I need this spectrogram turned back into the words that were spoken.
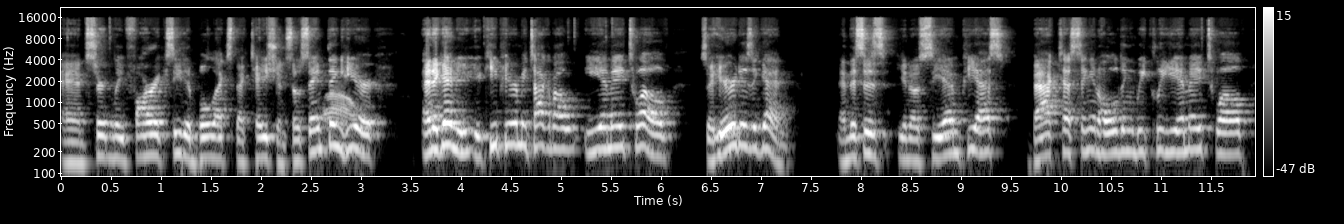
and certainly far exceeded bull expectations. So same wow. thing here. And again, you, you keep hearing me talk about EMA 12. So here it is again. And this is, you know, CMPS back testing and holding weekly EMA 12,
